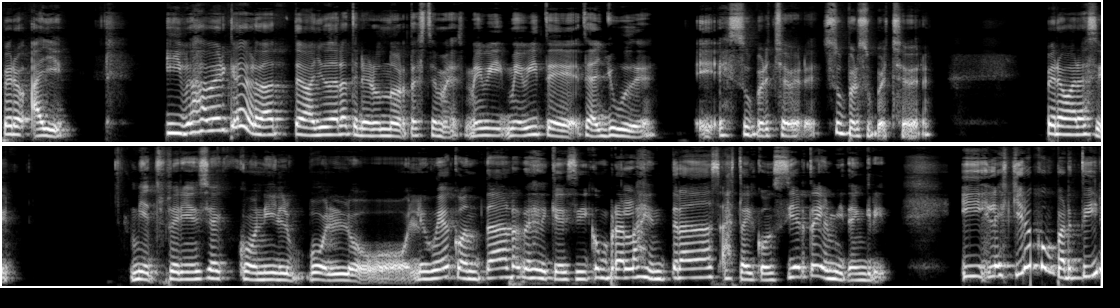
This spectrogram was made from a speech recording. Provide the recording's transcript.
pero allí. Y vas a ver que de verdad te va a ayudar a tener un norte este mes. Maybe, maybe te, te ayude. Es súper chévere, súper, súper chévere. Pero ahora sí, mi experiencia con el bolo. Les voy a contar desde que decidí comprar las entradas hasta el concierto y el meet and greet. Y les quiero compartir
